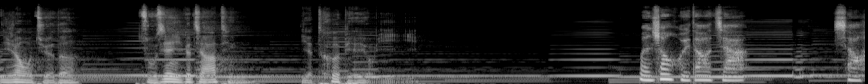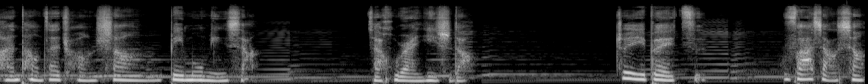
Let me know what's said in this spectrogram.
你让我觉得，组建一个家庭也特别有意义。”晚上回到家，小韩躺在床上闭目冥想，才忽然意识到，这一辈子无法想象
